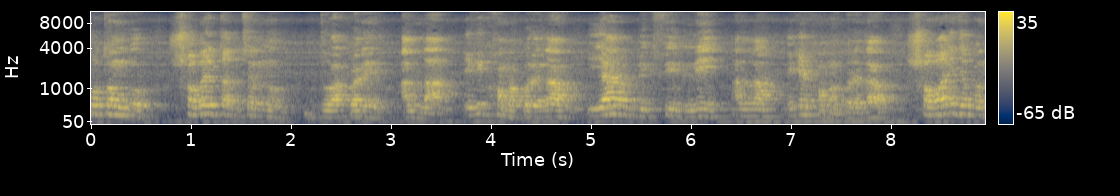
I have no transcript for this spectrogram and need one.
পতঙ্গ, সবাই তার জন্য দোয়া করে, আল্লাহ, একে ক্ষমা করে দাও। ইয়া রব্বিক ফিরলি আল্লাহ, একে ক্ষমা করে দাও। সবাই যখন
